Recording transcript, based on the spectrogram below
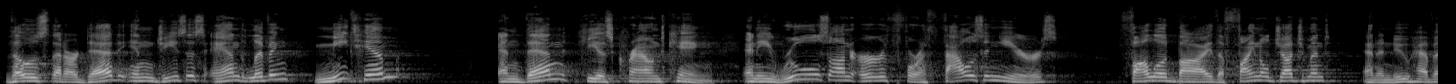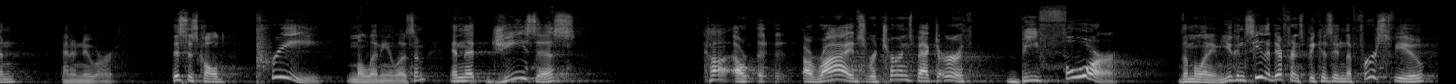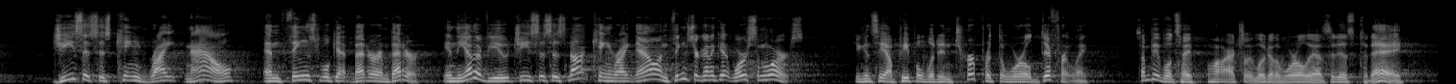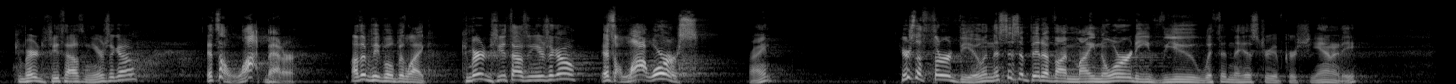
Those that are dead in Jesus and living meet him, and then he is crowned king. And he rules on earth for a thousand years followed by the final judgment and a new heaven and a new earth. This is called pre-millennialism, in that Jesus uh, uh, arrives, returns back to earth before the millennium. You can see the difference because in the first view, Jesus is king right now and things will get better and better. In the other view, Jesus is not king right now and things are going to get worse and worse. You can see how people would interpret the world differently. Some people would say, well, actually, look at the world as it is today compared to 2,000 years ago. It's a lot better. Other people would be like, compared to 2,000 years ago, it's a lot worse, right? Here's a third view, and this is a bit of a minority view within the history of Christianity.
